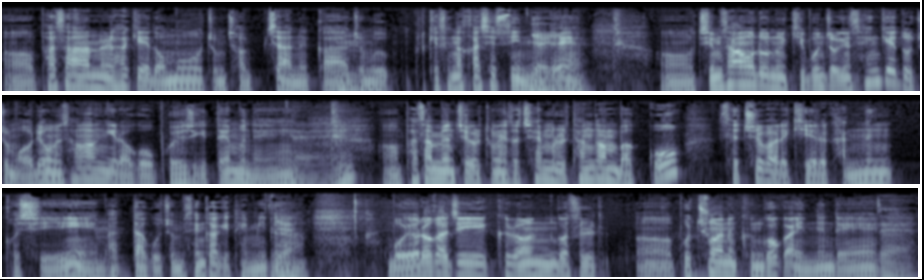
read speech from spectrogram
어, 파산을 하기에 너무 좀 젊지 않을까 좀 그렇게 생각하실 수 있는데 음. 예, 예. 어, 지금 상황으로는 기본적인 생계도 좀 어려운 상황이라고 보여지기 때문에 네. 어, 파산 면책을 통해서 채무를 탕감받고 새 출발의 기회를 갖는 것이 맞다고 좀 생각이 됩니다. 음. 예. 뭐 여러 가지 그런 것을 어, 보충하는 근거가 있는데 네.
